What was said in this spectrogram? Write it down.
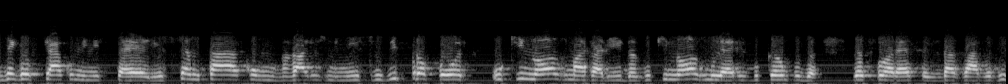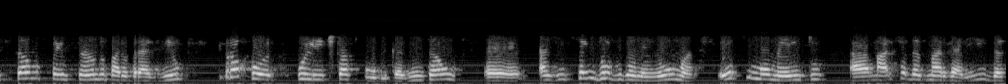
negociar com o Ministério, sentar com vários ministros e propor o que nós, margaridas, o que nós, mulheres do campo da, das florestas e das águas, estamos pensando para o Brasil e propor políticas públicas. Então, é, a gente, sem dúvida nenhuma, esse momento, a Marcha das Margaridas,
